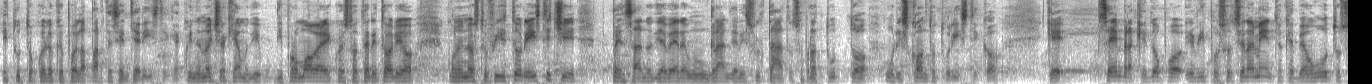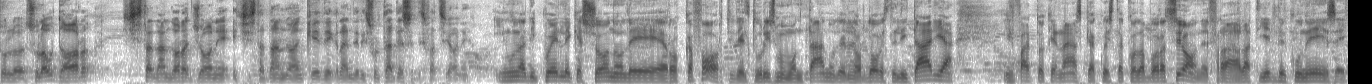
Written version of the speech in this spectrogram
e tutto quello che poi la parte sentieristica. Quindi noi cerchiamo di, di, promuovere questo territorio con i nostri uffici turistici pensando di avere un grande risultato, soprattutto un riscontro turistico, che sembra che dopo il riposizionamento che abbiamo avuto sul, sull'outdoor ci sta dando ragione e ci sta dando anche dei grandi risultati e soddisfazioni. In una di quelle che sono le roccaforti del turismo montano del nord-ovest dell'Italia, il fatto che nasca questa collaborazione fra l'ATL del Cunese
